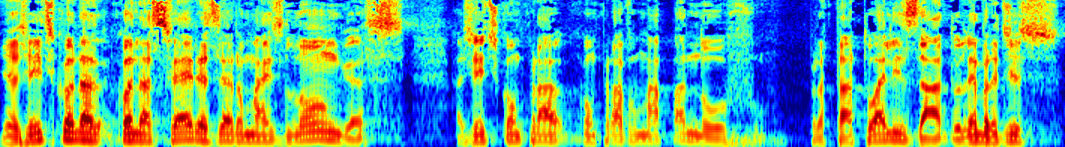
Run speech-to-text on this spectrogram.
E a gente, quando, a, quando as férias eram mais longas, a gente comprava, comprava um mapa novo, para estar tá atualizado. Lembra disso?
